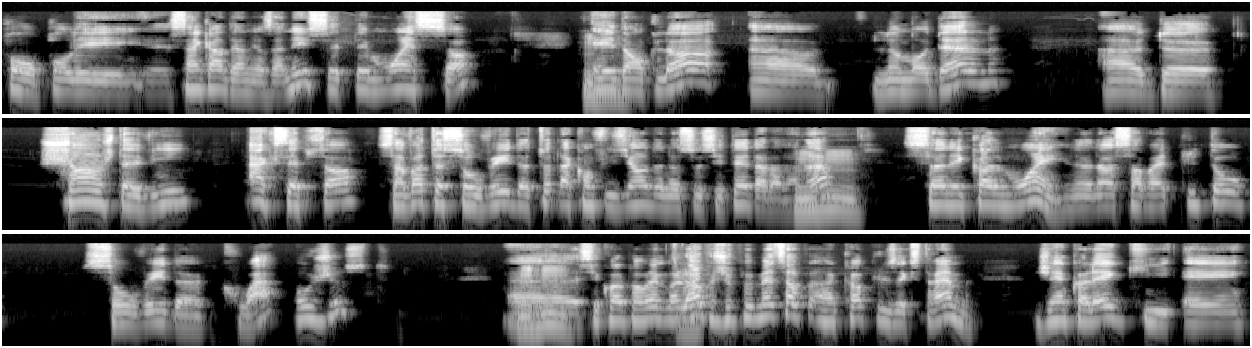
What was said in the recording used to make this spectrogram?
pour, pour les 50 dernières années, c'était moins ça. Mm-hmm. Et donc là, euh, le modèle euh, de change ta vie, accepte ça, ça va te sauver de toute la confusion de nos sociétés, da, da, da. Mhm. ça les colle moins. Là, là, ça va être plutôt sauvé de quoi au juste? Euh, C'est quoi le problème? Là, Ouais. je peux mettre ça un cas plus extrême. J'ai un collègue qui est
